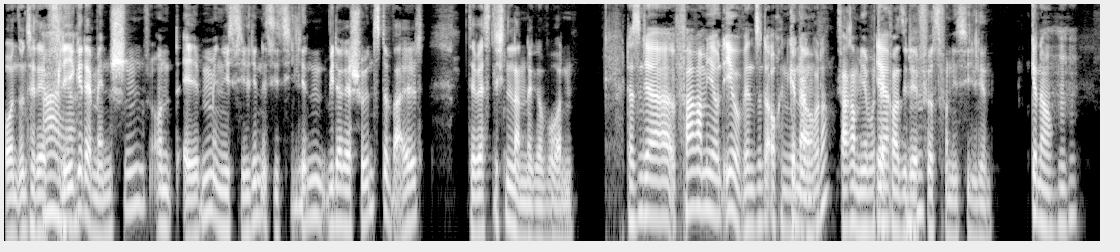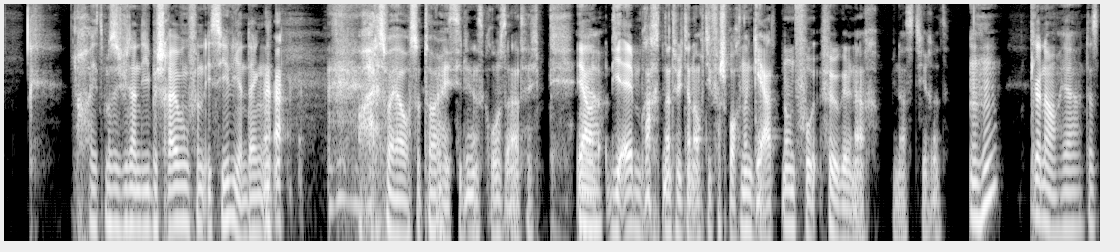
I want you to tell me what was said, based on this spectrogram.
Und unter der Ah, Pflege ja. der Menschen und Elben in Ithilien ist Ithilien wieder der schönste Wald der westlichen Lande geworden. Da sind ja Faramir und Eowyn sind auch hingegangen, Genau. oder? Faramir wird ja, Ja, quasi der mhm. Fürst von Ithilien. Genau. Mhm. Oh, jetzt muss ich wieder an die Beschreibung von Isilien denken. oh, das war ja auch so Ja, toll. Ithilien ist großartig. Ja, Ja. die Elben brachten natürlich dann auch die versprochenen Gärten und Vögel nach Minas Tirith. Mhm. Genau, ja. Das,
